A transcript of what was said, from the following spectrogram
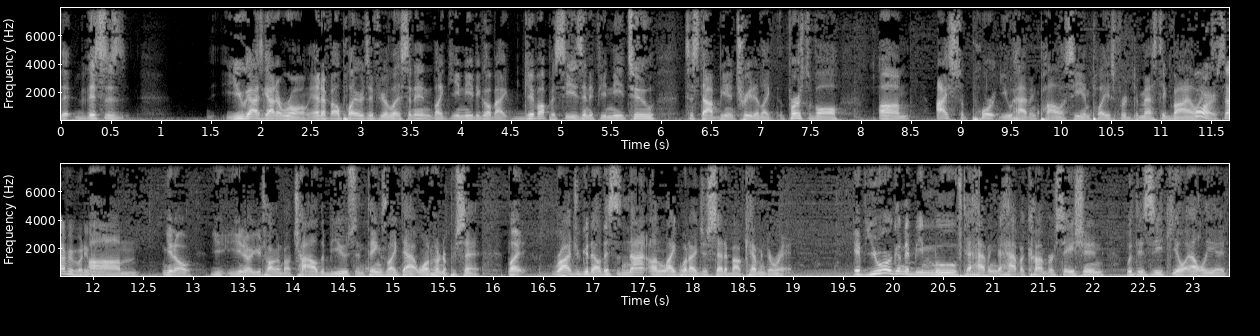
that this is. You guys got it wrong. NFL players, if you're listening, like you need to go back, give up a season if you need to, to stop being treated like. First of all, um, I support you having policy in place for domestic violence. Of course, everybody. will. Um, you know, you, you know, you're talking about child abuse and things like that 100%. But Roger Goodell, this is not unlike what I just said about Kevin Durant. If you are going to be moved to having to have a conversation with Ezekiel Elliott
